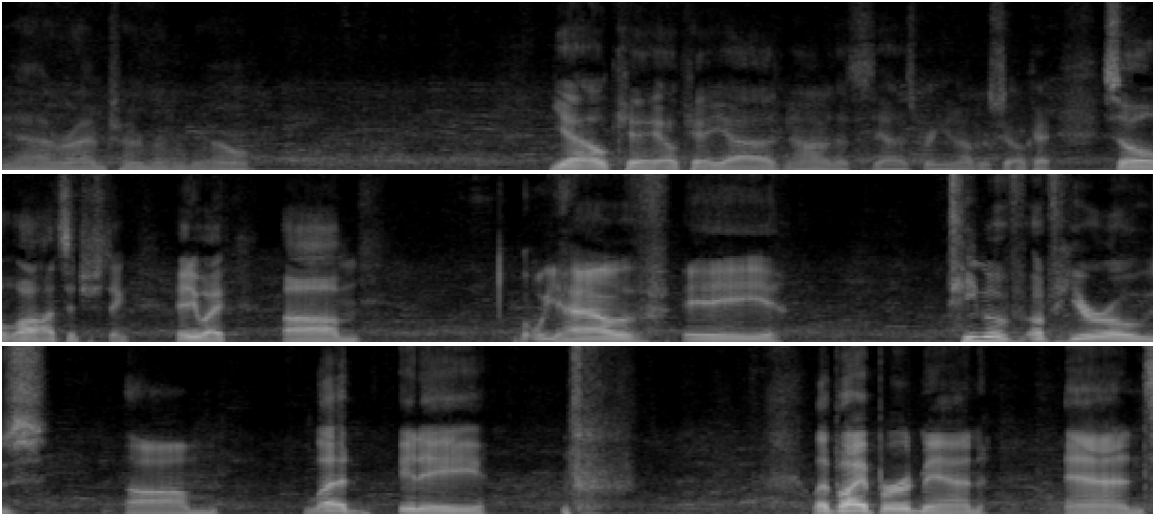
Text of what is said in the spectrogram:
Yeah, right. I'm trying to remember now. Yeah. Okay. Okay. Yeah. No. That's yeah. That's bringing it up. Okay. So wow, that's interesting. Anyway, um, but we have a team of of heroes, um, led in a led by a Birdman, and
